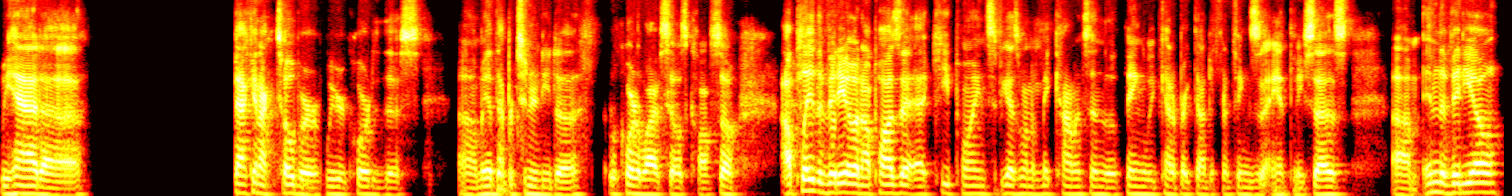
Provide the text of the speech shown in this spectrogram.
we had uh back in October, we recorded this. Um, we had the opportunity to record a live sales call. So I'll play the video and I'll pause it at key points. If you guys want to make comments in the thing, we kind of break down different things that Anthony says. Um, in the video,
